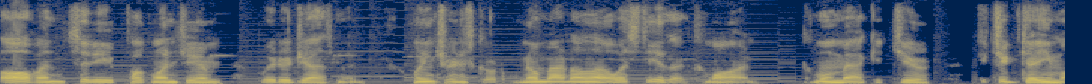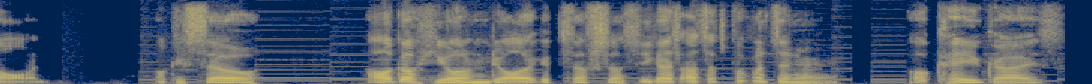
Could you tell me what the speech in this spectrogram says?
Oh, Vent City Pokemon Gym, Leader Jasmine. Winning turn is good. No matter on that list either. Come on. Come on, Matt. Get your, get your game on. Okay, so, I'll go heal and do all that good stuff. So, I'll see you guys outside the Pokemon Center. Okay, you guys.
